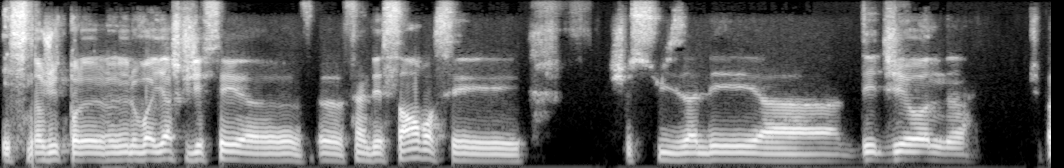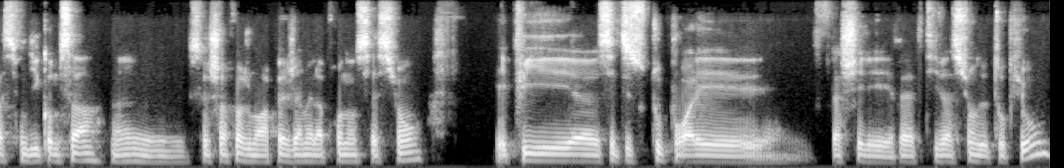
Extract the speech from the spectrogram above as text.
Et sinon, juste pour le, voyage que j'ai fait euh, euh, fin décembre, c'est je suis allé à Daejeon, je sais pas si on dit comme ça, hein, parce qu'à chaque fois je me rappelle jamais la prononciation. Et puis euh, c'était surtout pour aller flasher les réactivations de Tokyo.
